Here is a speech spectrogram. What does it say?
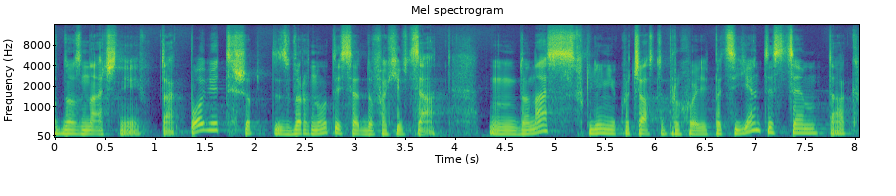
однозначний так, повід, щоб звернутися до фахівця. До нас в клініку часто приходять пацієнти з цим. Так,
